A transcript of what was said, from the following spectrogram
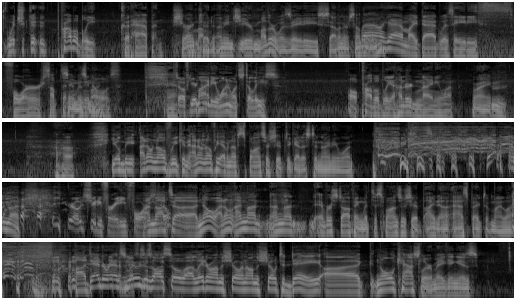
which c- probably could happen. Sure, it could. I mean, your mother was 87 or something. Well, right? yeah, my dad was 84 or something. Same and as who mine. knows? Yeah. So if you're 91, what's the lease? oh, probably 191. Right. Hmm. Uh-huh. You'll be. I don't know if we can. I don't know if we have enough sponsorship to get us to ninety-one. I'm not. You're only shooting for 84. I'm not. Uh, no, I don't. I'm not. I'm not ever stopping with the sponsorship I, uh, aspect of my life. uh, Dan Duran's news is also uh, later on the show, and on the show today, uh, Noel Casler making his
